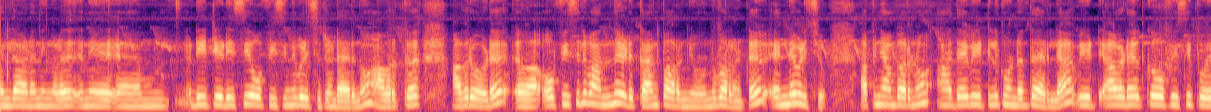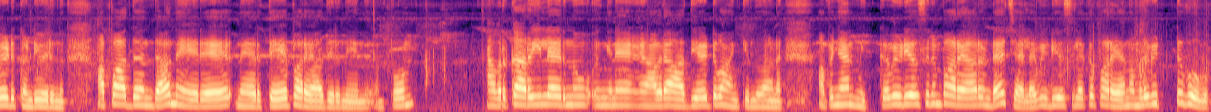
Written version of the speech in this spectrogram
എന്താണ് നിങ്ങൾ ഡി ടി ഡി സി ഓഫീസിൽ നിന്ന് വിളിച്ചിട്ടുണ്ടായിരുന്നു. അവർക്ക് അവരോട് ഓഫീസിൽ വന്ന് എടുക്കാൻ പറഞ്ഞു എന്ന് പറഞ്ഞിട്ട് എന്നെ വിളിച്ചു. അപ്പം ഞാൻ പറഞ്ഞു അതേ വീട്ടിൽ കൊണ്ടുവന്ന് തരില്ല. വീട്ടിൽ അവിടെയൊക്കെ ഓഫീസിൽ പോയി എടുക്കേണ്ടി വരുന്നു. അപ്പോൾ അതെന്താ നേരെ നേരത്തെ പറയാതിരുന്നേന്ന്. അപ്പം അവർക്കറിയില്ലായിരുന്നു ഇങ്ങനെ അവർ ആദ്യമായിട്ട് വാങ്ങിക്കുന്നതാണ്. അപ്പോൾ ഞാൻ മിക്ക വീഡിയോസിലും പറയാറുണ്ട് ചില വീഡിയോസിലൊക്കെ പറയാൻ നമ്മൾ വിട്ടുപോകും.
